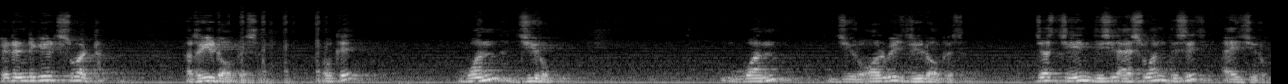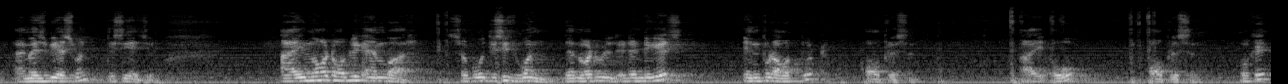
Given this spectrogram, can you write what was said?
It indicates what? Read operation. Okay. 1, 0. 1, 0. Always read operation. Just change this is S1, this is I0. MSB S1, this is I0. I naught oblique M bar. Suppose this is 1, then what will it indicates? Input output operation. IO operation. Okay?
